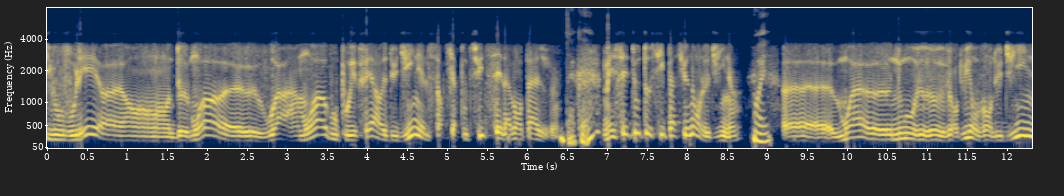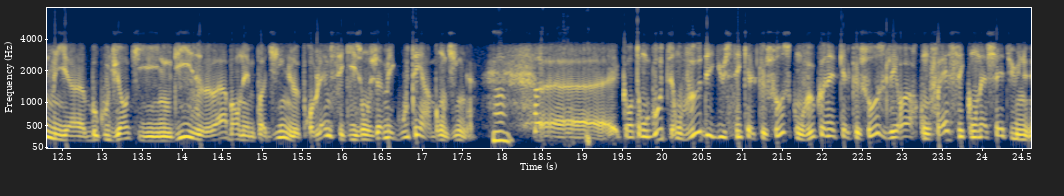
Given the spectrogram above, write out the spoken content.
si vous voulez, euh, en deux mois, euh, voire un mois, vous pouvez faire du gin et le sortir tout de suite. C'est l'avantage. D'accord. Mais c'est tout aussi passionnant le gin. hein. Ouais. Euh, moi, euh, nous aujourd'hui, on vend du gin, mais il y a beaucoup de gens qui nous disent ah bah on n'aime pas de gin. Le problème, c'est qu'ils ont jamais goûté un bon gin. Ah. Euh, quand on goûte, on veut déguster quelque chose, qu'on veut connaître quelque chose. L'erreur qu'on fait, c'est qu'on achète une,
